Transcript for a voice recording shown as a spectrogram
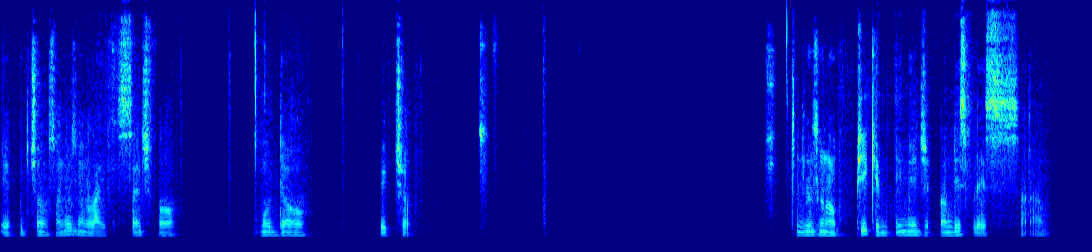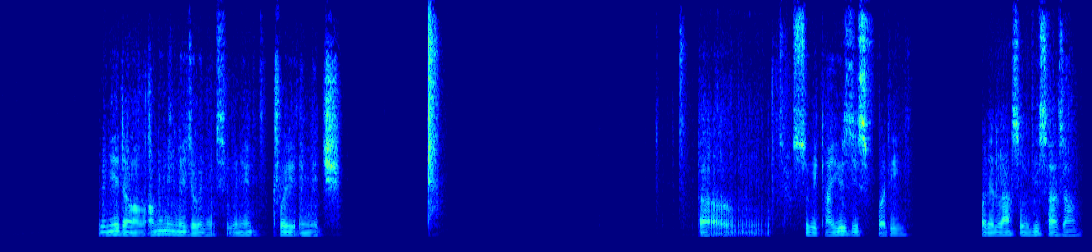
a picture so i'm just gonna like search for model picture so just gonna pick an image from this place. Um, we need um how many images we need? We need three image. Um so we can use this for the for the last of this has um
